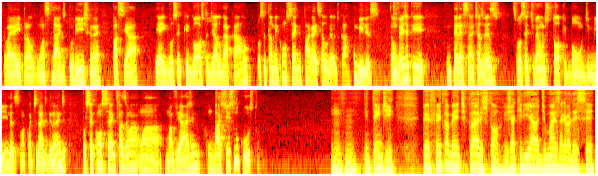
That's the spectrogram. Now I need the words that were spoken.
você vai aí para alguma cidade turística, né? Passear, e aí você que gosta de alugar carro, você também consegue pagar esse aluguel de carro com milhas. Então veja que interessante. Às vezes, se você tiver um estoque bom de milhas, uma quantidade grande, você consegue fazer uma, uma, uma viagem com baixíssimo custo. Uhum, entendi. Perfeitamente, Clariston. Já queria demais agradecer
